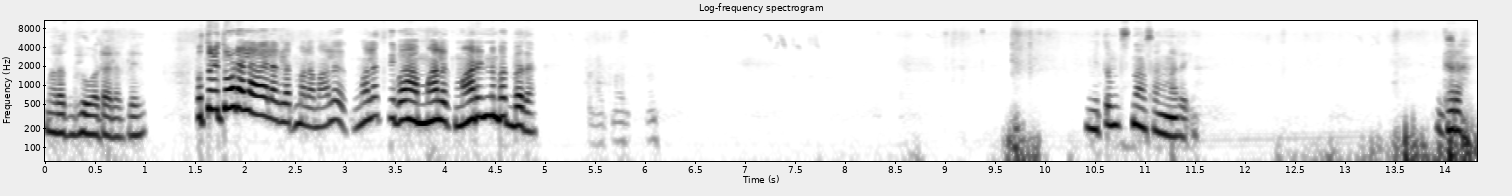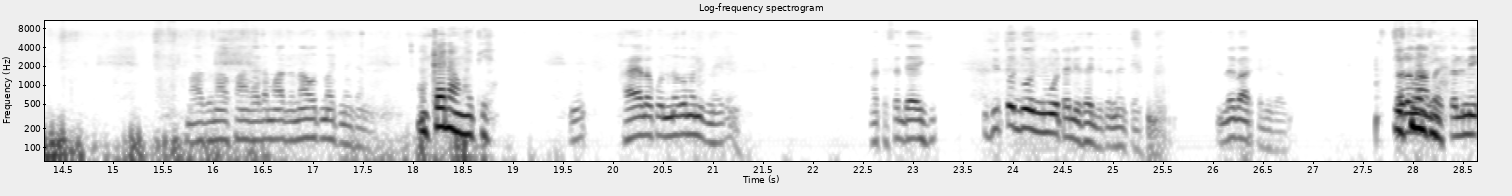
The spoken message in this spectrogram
मलाच भिव वाटायला लागले पण तुम्ही तोडायला लावायला लागलात मला मालक. मलाच ते बा मालक मारेन ना बद बदा मी तुमचंच नाव सांगणार आहे. धरा. माझं नाव सांगायला माझं नावच माहीत नाही त्यांना. आणि काय नाव माहिती? खायला कोण नग म्हणत नाही रे. आता सध्या हि हि तर दोन मोठाली झाली तर नाही तर. लय बारकाली का कलम आंबा आहे, कलमी.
